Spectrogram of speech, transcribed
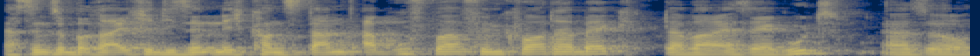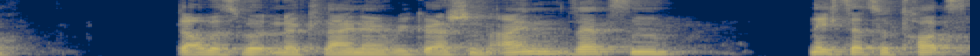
das sind so Bereiche, die sind nicht konstant abrufbar für einen Quarterback. Da war er sehr gut. Also ich glaube, es wird eine kleine Regression einsetzen. Nichtsdestotrotz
